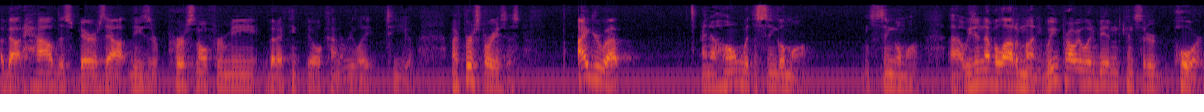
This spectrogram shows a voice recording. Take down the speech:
about how this bears out. These are personal for me, but I think they'll kind of relate to you. My first story is this I grew up in a home with a single mom. A single mom. Uh, we didn't have a lot of money. We probably would have been considered poor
